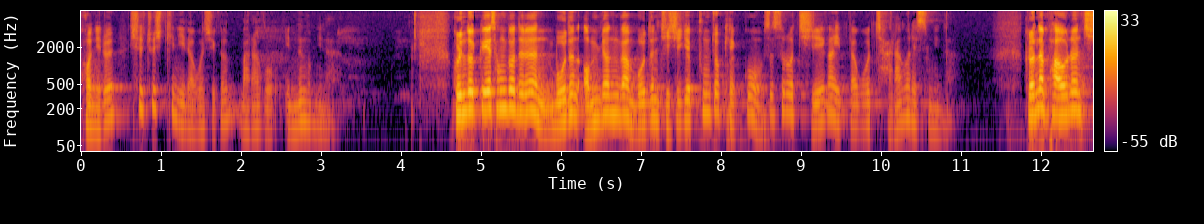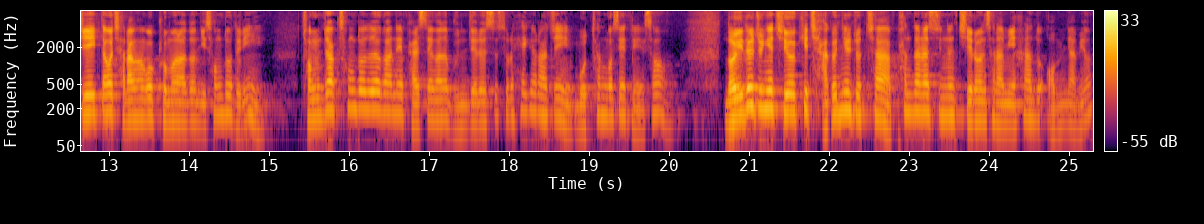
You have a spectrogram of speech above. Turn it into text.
권위를 실추시킨 일이라고 지금 말하고 있는 겁니다. 고린도 교회 성도들은 모든 언변과 모든 지식에 풍족했고 스스로 지혜가 있다고 자랑을 했습니다. 그러나 바울은 지혜 있다고 자랑하고 교만하던 이 성도들이 정작 성도들 간에 발생하는 문제를 스스로 해결하지 못한 것에 대해서 너희들 중에 지극히 작은 일조차 판단할 수 있는 지혜로운 사람이 하나도 없냐며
